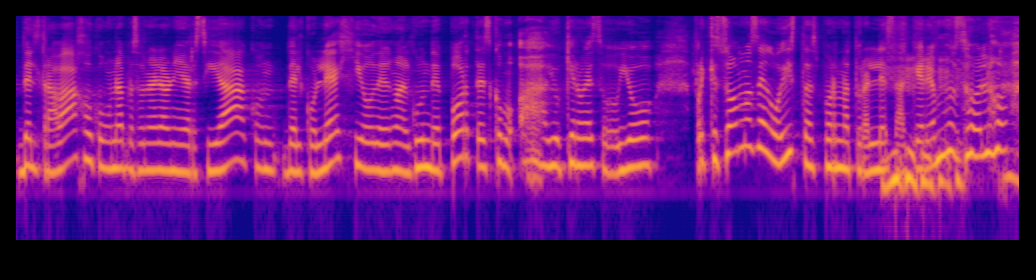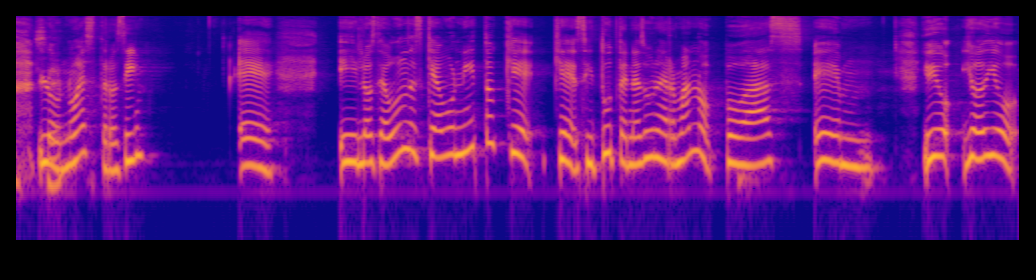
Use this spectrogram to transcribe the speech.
del, trabajo, con una persona de la universidad, con, del colegio, de algún deporte. Es como, ah, yo quiero eso, yo, porque somos egoístas por naturaleza, queremos solo lo nuestro, ¿sí? Eh, y lo segundo es que bonito que, que si tú tenés un hermano, puedas, em, yo, digo, yo digo,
